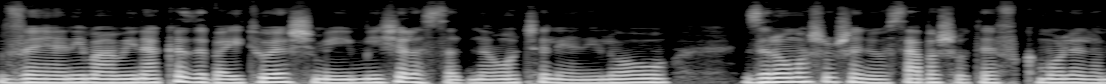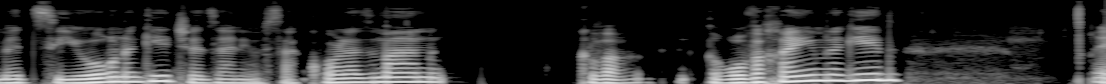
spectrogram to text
ואני מאמינה כזה בעיתוי השמימי של הסדנאות שלי. אני לא, זה לא משהו שאני עושה בשוטף כמו ללמד ציור, נגיד, שאת זה אני עושה כל הזמן, כבר רוב החיים, נגיד, אמ,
